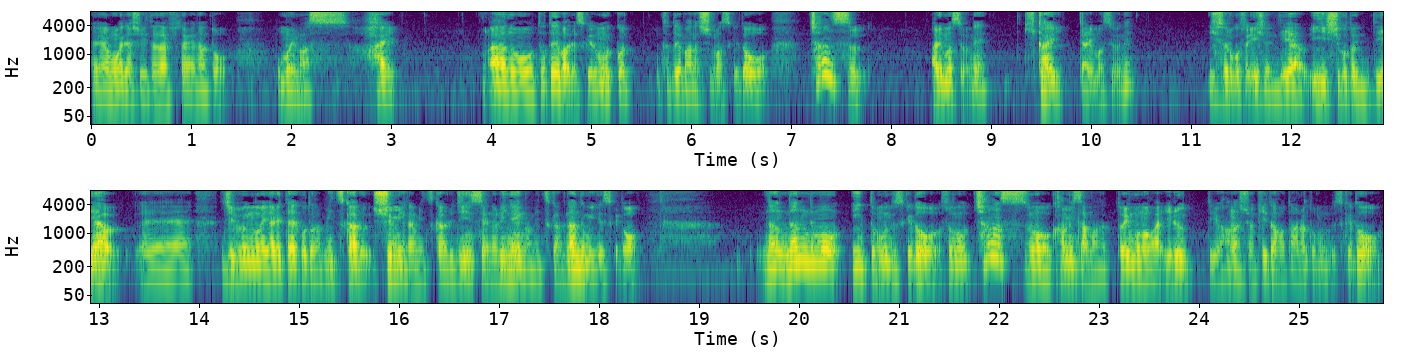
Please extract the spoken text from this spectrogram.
えー、思い出していただきたいなと思います。はい。あの、例えばですけど、もう一個、例え話しますけど、チャンスありますよね。機会ってありますよね。それこそいい人に出会う、いい仕事に出会う、えー、自分のやりたいことが見つかる、趣味が見つかる、人生の理念が見つかる、何でもいいですけど、何でもいいと思うんですけどそのチャンスの神様というものがいるっていう話を聞いたことあると思うんですけど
